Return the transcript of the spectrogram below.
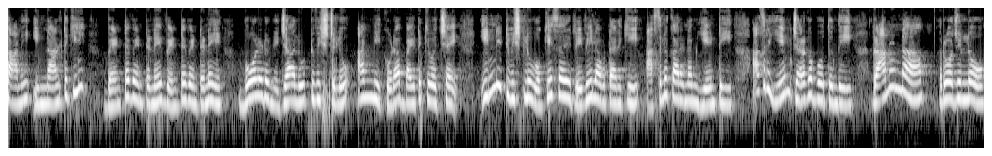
కానీ ఇన్నాళ్ళకి వెంట వెంటనే వెంట వెంటనే బోలెడు నిజాలు ట్విస్టులు అన్నీ కూడా బయటకి వచ్చాయి. ఇన్ని ట్విస్టులు ఒకేసారి రివీల్ అవటానికి అసలు కారణం ఏంటి? అసలు ఏం జరగబోతుంది? రానున్న రోజుల్లో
